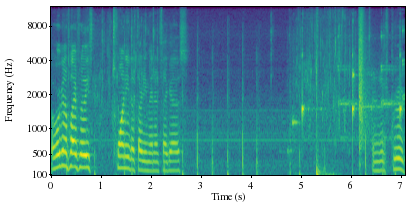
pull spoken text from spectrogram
We're gonna play for at least 20 to 30 minutes, I guess. And it's good.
